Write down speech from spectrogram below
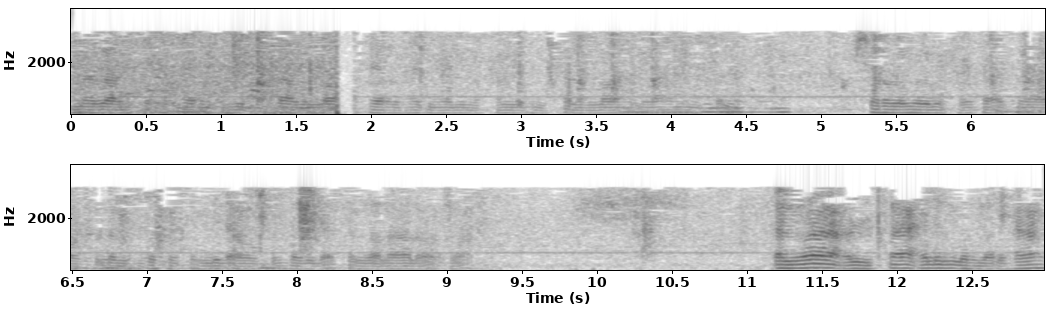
أما بعد كتاب الله خير الهدي هدي محمد صلى الله عليه وسلم شر الأمور محدثاتها وكل محدثة بدعة وكل بدعة ضلالة وكل أنواع الفاعل المضمر ها؟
